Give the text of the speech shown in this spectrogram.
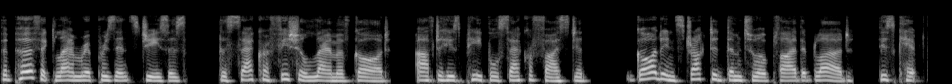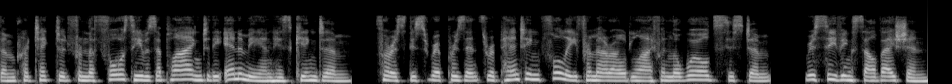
The perfect lamb represents Jesus, the sacrificial lamb of God. After his people sacrificed it, God instructed them to apply the blood. This kept them protected from the force he was applying to the enemy and his kingdom. For us, this represents repenting fully from our old life and the world system, receiving salvation,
